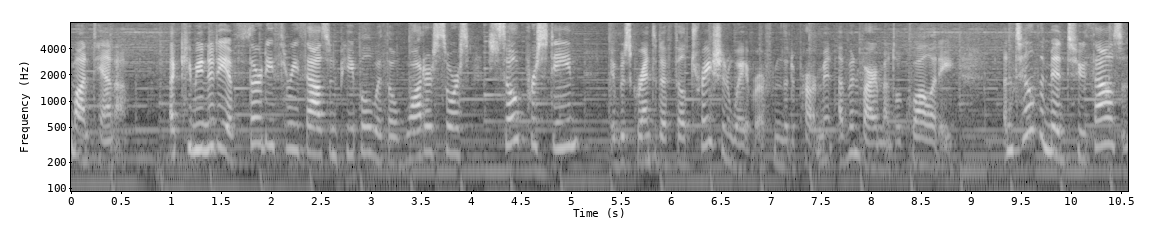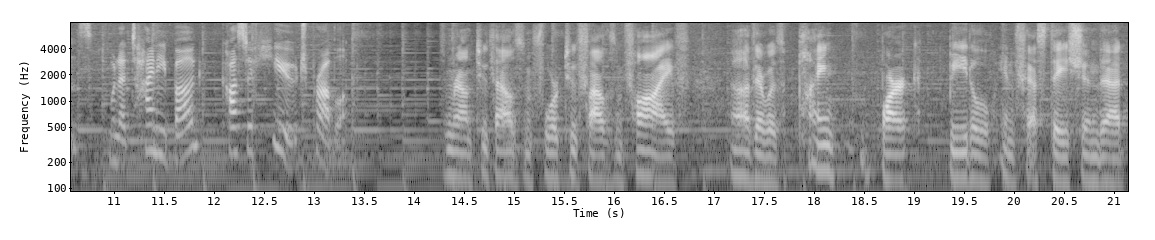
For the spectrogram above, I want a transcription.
Montana, a community of 33,000 people with a water source so pristine it was granted a filtration waiver from the Department of Environmental Quality until the mid 2000s when a tiny bug caused a huge problem. Around 2004 2005, uh, there was a pine bark beetle infestation that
